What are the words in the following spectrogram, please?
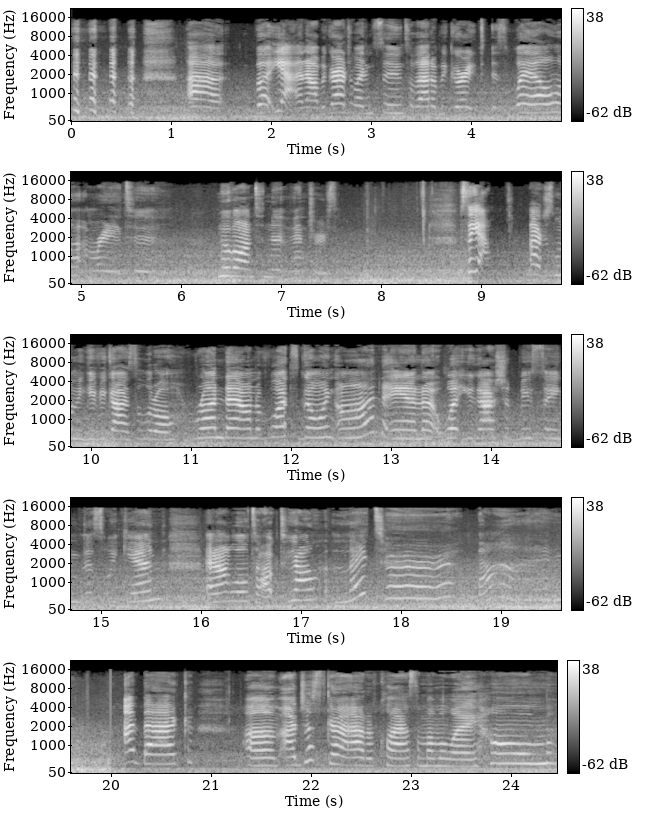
uh, but yeah, and I'll be graduating soon, so that'll be great as well. I'm ready to move on to new adventures. So yeah, I just want to give you guys a little rundown of what's going on and what you guys should be seeing this weekend. And I will talk to y'all later. Bye. I'm back. Um, I just got out of class. I'm on my way home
